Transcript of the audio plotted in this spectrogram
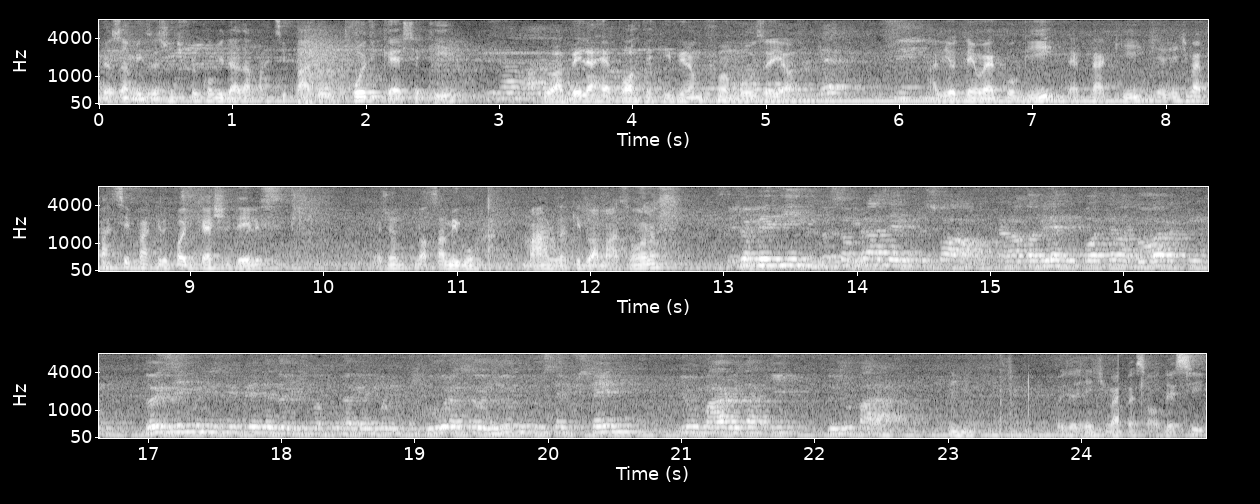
meus amigos, a gente foi convidado a participar do podcast aqui, do Abelha Repórter aqui, viramos famoso aí, ó. Ali eu tenho o Eco Gui, né, que tá aqui, e a gente vai participar aqui do podcast deles, junto com o nosso amigo Marlos aqui do Amazonas. Sejam bem-vindos, vai ser um prazer, pessoal. O canal da Abelha Repórter agora com dois ícones do empreendedorismo aqui da Meliponicultura, o seu Gildo do 100% e o Marlos aqui do Jupará. Uhum. Pois a gente vai, pessoal, desse...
